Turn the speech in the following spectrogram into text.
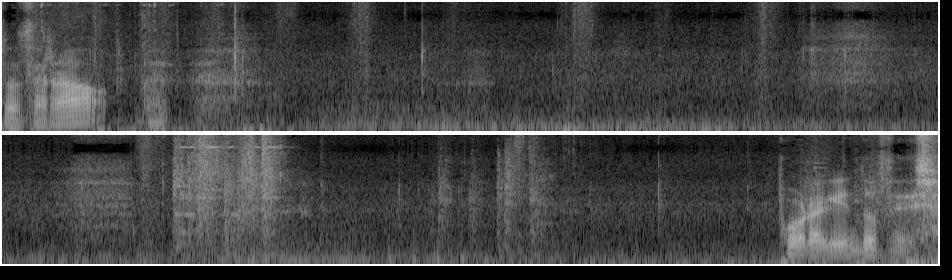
Esto cerrado. Por aquí entonces.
